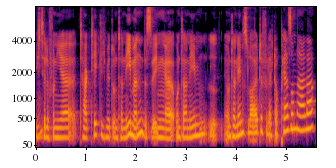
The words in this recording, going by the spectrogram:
Ich telefoniere tagtäglich mit Unternehmen, deswegen äh, Unternehmen, Unternehmensleute, vielleicht auch Personaler.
